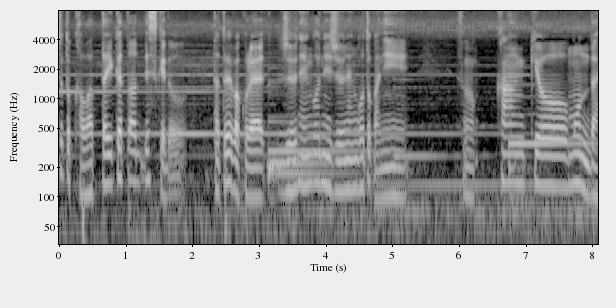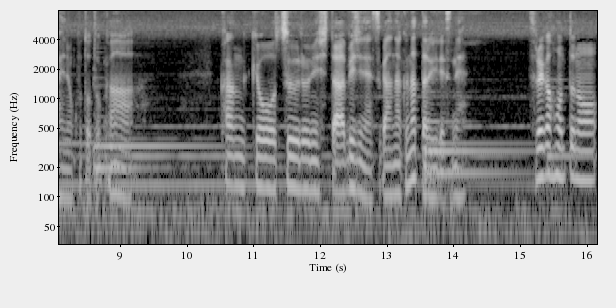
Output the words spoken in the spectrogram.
ちょっと変わった言い方ですけど例えばこれ10年後20年後とかにその環境問題のこととか環境をツールにしたビジネスがなくなったらいいですね。それが本当の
